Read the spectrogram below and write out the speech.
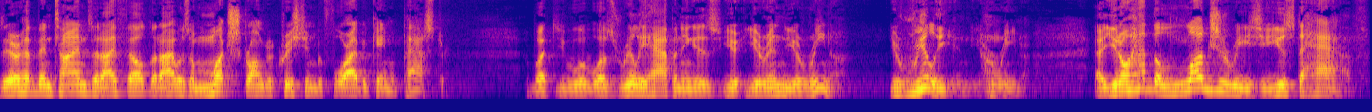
there have been times that I felt that I was a much stronger Christian before I became a pastor. But what was really happening is you're in the arena. You're really in the arena. Uh, you don't have the luxuries you used to have.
